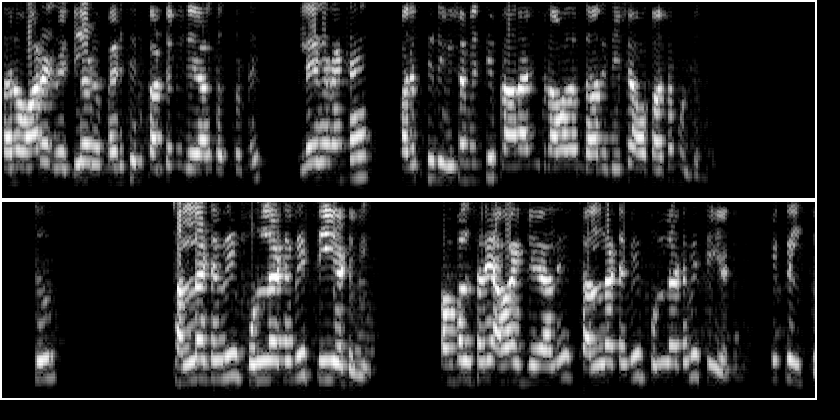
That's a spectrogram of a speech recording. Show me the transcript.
తను వాడే రెగ్యులర్ మెడిసిన్ కంటిన్యూ చేయాల్సి వస్తుంది. లేదనంటే పరిస్థితి విషమించి ప్రాణానికి ప్రమాదం దారి తీసే అవకాశం ఉంటుంది. చల్లటివి పుల్లటివి తీయటివి. కంపల్సరీ అవాయిడ్ చేయాలి. చల్లటివి పుల్లటివి తీయటివి. Pickles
